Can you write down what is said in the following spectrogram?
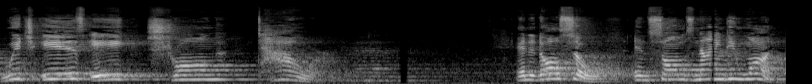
which is a strong tower. And it also, in Psalms 91,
